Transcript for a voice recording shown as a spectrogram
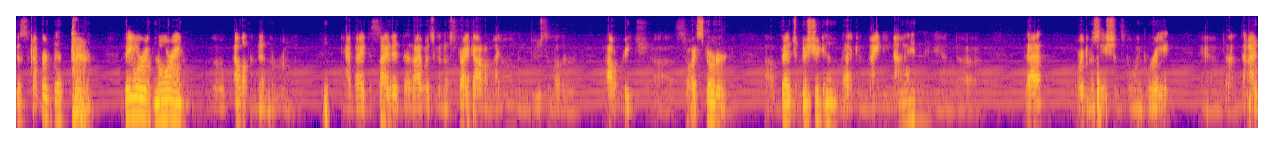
discovered that they were ignoring the elephant in the room. And I decided that I was going to strike out on my own and do some other outreach. Uh, so I started uh, Veg Michigan back in 99 that organization's going great. And uh, then I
